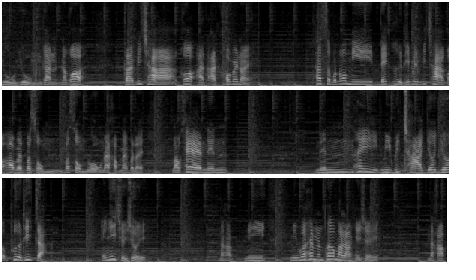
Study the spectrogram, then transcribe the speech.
อยู่อยู่เหมือนกัน แล้วก็การวิชาก็อัดอัดเข้าไปหน่อย ถ้าสมมติว่ามีเด็กอื่นที่เป็นวิชาก็เอาไปผสมผสมลงได้ครับไม่เป็นไร เราแค่เน้น เน้นให้มีวิชาเยอะๆ เพื่อที่จะไอ้นี่เฉยๆนะครับ มีมีเพื่อให้มันเพิ่มพลังเฉยๆนะครับ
